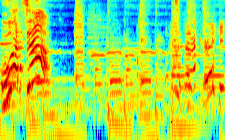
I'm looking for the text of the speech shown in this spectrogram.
What's up? That's great.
